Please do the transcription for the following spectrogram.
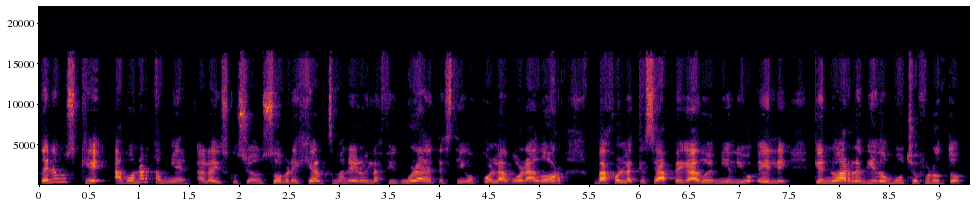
tenemos que abonar también a la discusión sobre Hertz Manero y la figura de testigo colaborador bajo la que se ha pegado Emilio L., que no ha rendido mucho fruto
